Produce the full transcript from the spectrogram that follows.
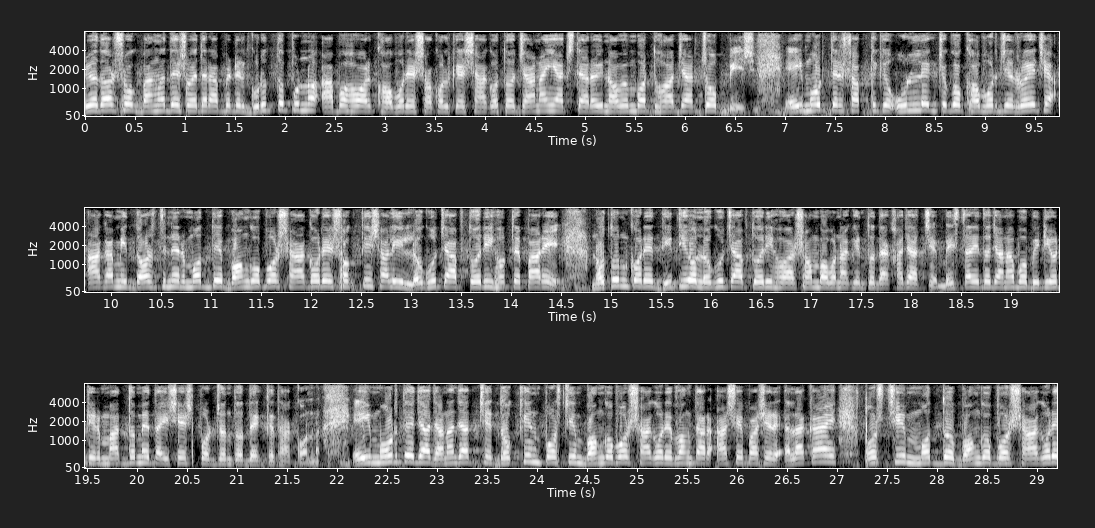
প্রিয় দর্শক, বাংলাদেশ ওয়েদার আপডেটের গুরুত্বপূর্ণ আবহাওয়ার খবরে সকলকে স্বাগত জানাই আজ তেরোই নভেম্বর দু হাজার চব্বিশ। এই মুহূর্তের সবথেকে উল্লেখযোগ্য খবর যে রয়েছে, আগামী দশ দিনের মধ্যে বঙ্গোপসাগরে শক্তিশালী লঘুচাপ তৈরি হতে পারে। নতুন করে দ্বিতীয় লঘুচাপ তৈরি হওয়ার সম্ভাবনা কিন্তু দেখা যাচ্ছে। বিস্তারিত জানাব ভিডিওটির মাধ্যমে, তাই শেষ পর্যন্ত দেখতে থাকুন। এই মুহূর্তে যা জানা যাচ্ছে, দক্ষিণ পশ্চিম বঙ্গোপসাগর এবং তার আশেপাশের এলাকায় পশ্চিম মধ্য বঙ্গোপসাগরে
